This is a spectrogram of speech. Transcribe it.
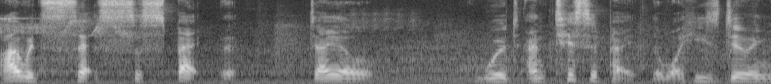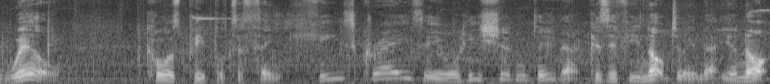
I would suspect that Dale would anticipate that what he's doing will cause people to think he's crazy or he shouldn't do that. Because if you're not doing that, you're not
